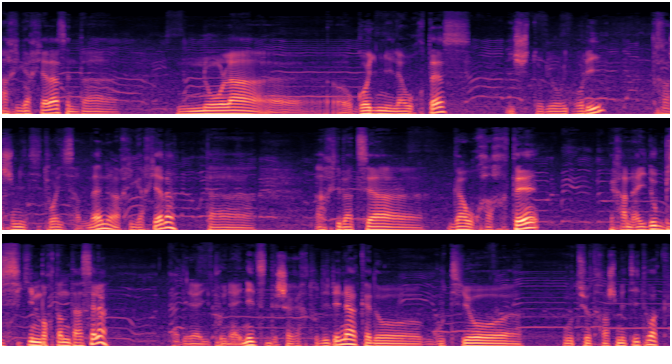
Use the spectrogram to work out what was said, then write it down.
Argigarria da, zenta nola uh, goi mila urtez, historio hori, transmititua izan den, argigarria da. Eta argibatzea gaur arte, Egan nahi du biziki importanta zela. Badira ipuina initz desagertu direnak edo gutio, uh, gutio transmitituak.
